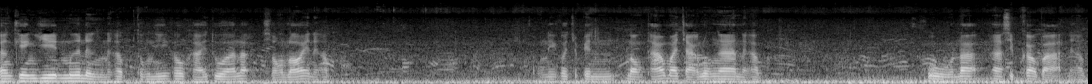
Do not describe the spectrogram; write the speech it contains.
กางเกงยีนมือหนึ่งนะครับ ตรงนี้เขาขายตัวละ200นะครับ ตรงนี้ก็จะเป็นรองเท้ามาจากโรงงานนะครับ คู่ละ 59 บาทนะครับ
